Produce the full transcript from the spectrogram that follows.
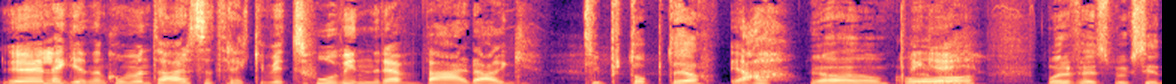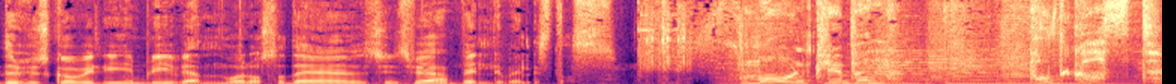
Eh, Legg igjen en kommentar, så trekker vi to vinnere hver dag. Tipp topp, Thea. Ja. Ja, ja, på okay. våre Facebook-sider. Husk å bli, bli vennen vår også. Det syns vi er veldig, veldig stas. Morgenklubben. Podcast.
